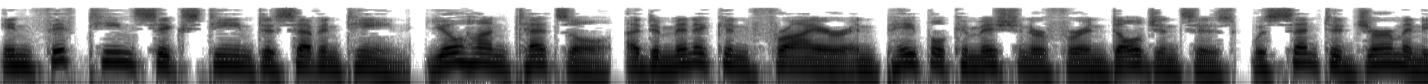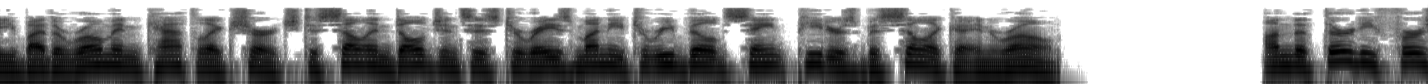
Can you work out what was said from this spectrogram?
In 1516–17, Johann Tetzel, a Dominican friar and papal commissioner for indulgences, was sent to Germany by the Roman Catholic Church to sell indulgences to raise money to rebuild St. Peter's Basilica in Rome. On 31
